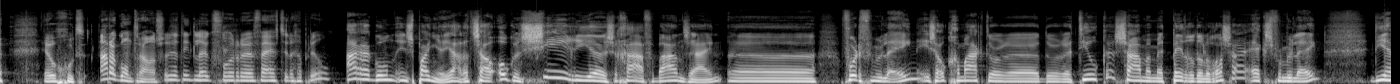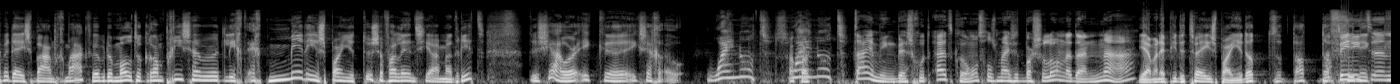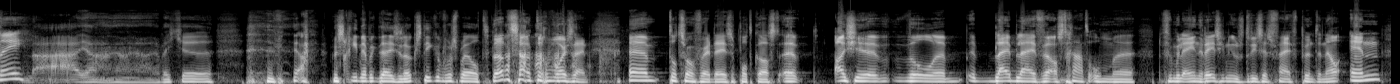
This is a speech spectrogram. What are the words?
Heel goed. Aragon trouwens, is dat niet leuk voor eh, 25 april? Aragon in Spanje. Ja, dat zou ook een serieuze gave baan zijn. Eh, voor de Formule 1. Is ook gemaakt door, eh door eh, Tielke. Samen met Pedro de la Rosa, ex-Formule 1. Die hebben deze baan gemaakt. We hebben de Moto Grand Prix. Hebben we. Het ligt echt midden in Spanje tussen Valencia en Madrid. Dus ja hoor, ik, eh, ik zeg... why not? Why not? Timing best goed uitkomen, want volgens mij zit Barcelona daarna. Ja, maar dan heb je de twee in Spanje. Dat, dat, dat, Dat vind je niet, ik... eh, nee? Nou, ja, ja, ja. weet je, ja, misschien heb ik deze ook stiekem voorspeld. Dat zou toch mooi zijn. Ehm, tot zover deze podcast. Eh, als je wil eh, blij blijven als het gaat om de Formule 1 Racing News 365.nl en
